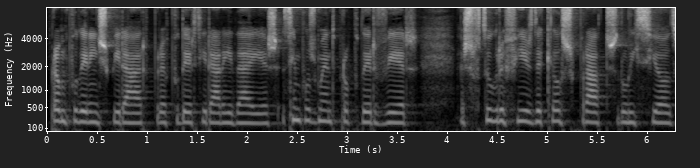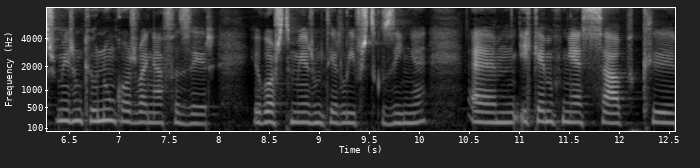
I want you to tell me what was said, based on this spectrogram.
para me poder inspirar, para poder tirar ideias, simplesmente para poder ver as fotografias daqueles pratos deliciosos, mesmo que eu nunca os venha a fazer. Eu gosto mesmo de ter livros de cozinha um, e quem me conhece sabe que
